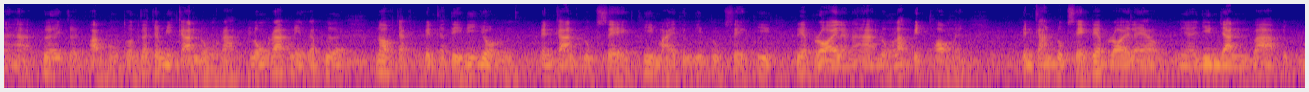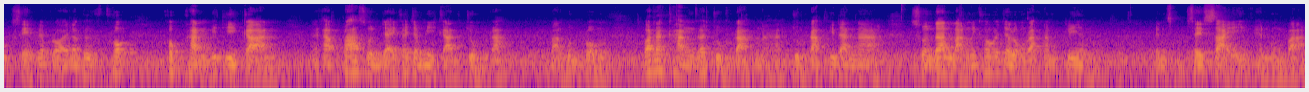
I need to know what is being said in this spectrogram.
นะฮะเพื่อให้เกิดความคงทนก็จะมีการลงรักลงรักเนี่ยก็เพื่อนอกจากเป็นคตินิยม เป็นการปลูกเสกที่หมายถึงที่ปลูกเสกที่เรียบร้อยแล้วนะฮะลงรักปิดทองเนี่ยเป็นการปลูกเสกเรียบร้อยแล้วเนี่ยยืนยันว่าปลูกเสกเรียบร้อยแล้วคือครบครบครันวิธีการนะครับพระส่วนใหญ่ก็จะมีการจุ่มรักบางบุญพรหมวัดระฆังก็จุ่มรักนะฮะจุ่มรักที่ด้านหน้า ส่วนด้านหลังนี่เขาก็จะลงรักน้ำเกลี้ยง เป็นใสๆแผ่นบาง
